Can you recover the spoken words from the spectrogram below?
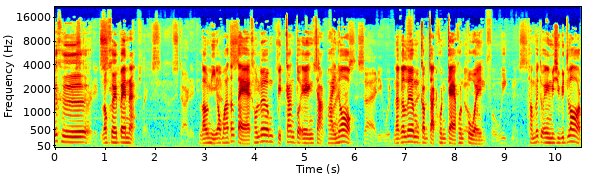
ก็คือเราเคยเป็นอะเราหนีออกมาตั้งแต่เขาเริ่มปิดกั้นตัวเองจากภายนอก แล้วก็เริ่มกำจัดคนแก่คนป่วยทำให้ตัวเองมีชีวิตรอด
